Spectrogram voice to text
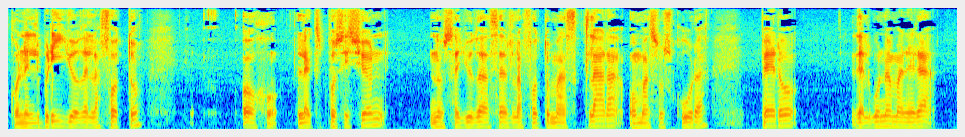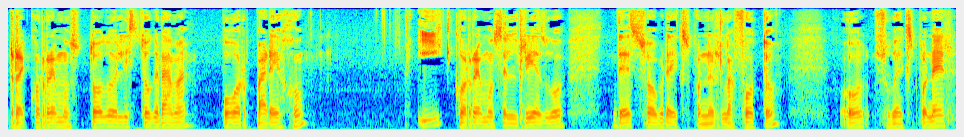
con el brillo de la foto. Ojo, la exposición nos ayuda a hacer la foto más clara o más oscura, pero de alguna manera recorremos todo el histograma por parejo y corremos el riesgo de sobreexponer la foto o subexponer.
